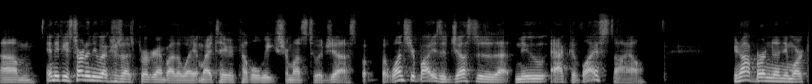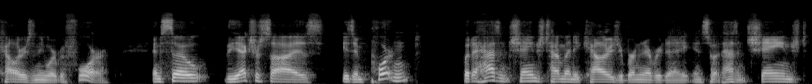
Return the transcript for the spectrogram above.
Um, and if you start a new exercise program, by the way, it might take a couple weeks or months to adjust. But but once your body's adjusted to that new active lifestyle, you're not burning any more calories than were before. And so the exercise is important, but it hasn't changed how many calories you're burning every day. And so it hasn't changed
